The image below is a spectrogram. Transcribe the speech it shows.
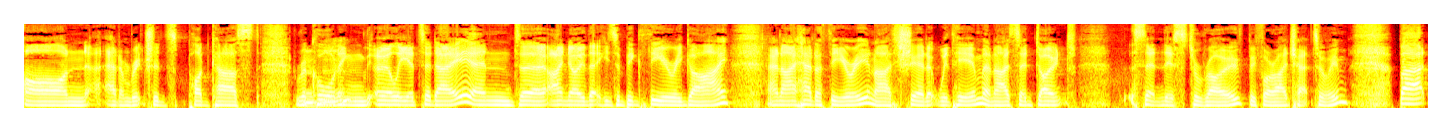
on Adam Richards' podcast recording earlier today, and uh, I know that he's a big theory guy. And I had a theory, and I shared it with him, and I said, "Don't." Send this to Rove before I chat to him. But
